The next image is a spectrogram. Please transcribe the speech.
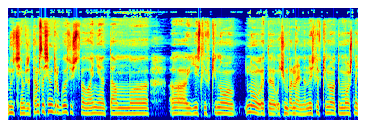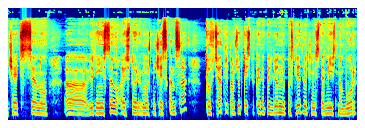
ну чем же, там совсем другое существование. Там, э, э, если в кино, ну это очень банально, но если в кино ты можешь начать сцену, э, вернее не сцену, а историю можешь начать с конца, то в театре там все-таки есть какая-то определенная последовательность, там есть набор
